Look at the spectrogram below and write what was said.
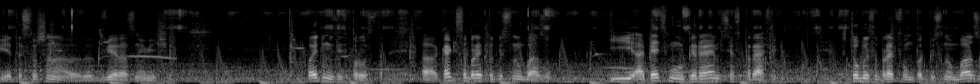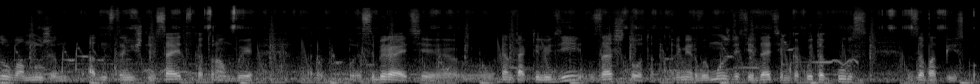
это совершенно две разные вещи. Поэтому здесь просто. А, как собрать подписную базу? И опять мы упираемся в трафик. Чтобы собрать вам подписную базу, вам нужен одностраничный сайт, в котором вы собираете контакты людей за что-то. Например, вы можете дать им какой-то курс за подписку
